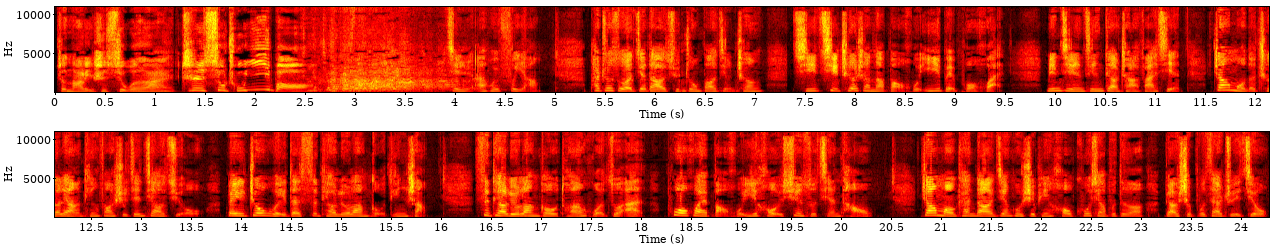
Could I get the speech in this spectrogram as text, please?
这哪里是秀恩爱，这是秀厨艺吧？近日，安徽阜阳派出所接到群众报警称，其汽车上的保护衣被破坏。民警经调查发现，张某的车辆停放时间较久，被周围的四条流浪狗盯上。四条流浪狗团伙作案，破坏保护衣后迅速潜逃。张某看到监控视频后哭笑不得，表示不再追究。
